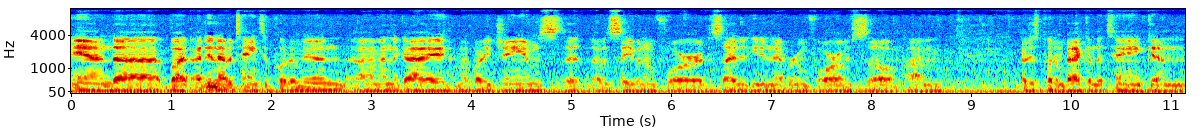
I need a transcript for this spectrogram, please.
and uh, but I didn't have a tank to put them in, um, and the guy, my buddy James, that I was saving them for, decided he didn't have room for them, so um, I just put them back in the tank, and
